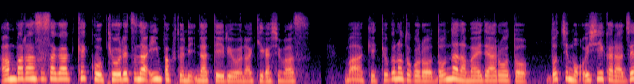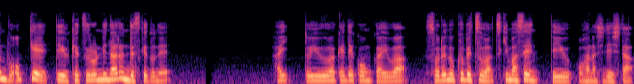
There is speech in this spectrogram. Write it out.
アンバランスさが結構強烈なインパクトになっているような気がします。まあ結局のところどんな名前であろうと、どっちも美味しいから全部 OK っていう結論になるんですけどね。はい。というわけで今回は、それの区別はつきませんっていうお話でした。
